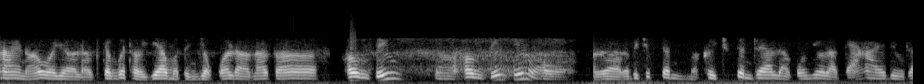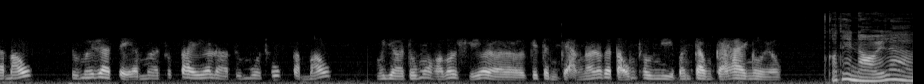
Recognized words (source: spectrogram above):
hai nữa, bây giờ là trong cái thời gian mà tình dục đó là nó có hơn tiếng ờ, hơn tiếng tiếng đồng hồ. Là nó bị xuất tinh mà khi xuất tinh ra là coi như là cả hai đều ra máu. Tôi mới ra tiệm ờ, thuốc tây đó là tôi mua thuốc cầm máu. Bây giờ tôi muốn hỏi bác sĩ là cái tình trạng đó nó có tổn thương gì bên trong cả hai người không? Có thể nói là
